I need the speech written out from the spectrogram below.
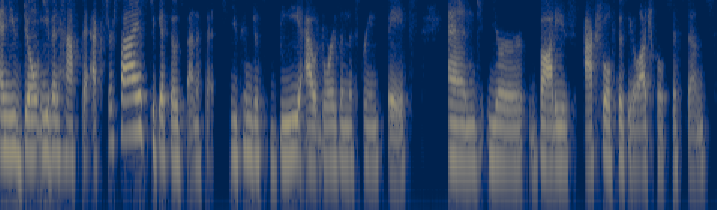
And you don't even have to exercise to get those benefits. You can just be outdoors in this green space and your body's actual physiological systems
